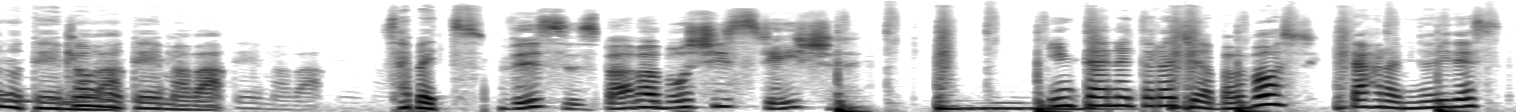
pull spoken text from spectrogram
日のテーマはテーマは差別。This is Baba Boshi Station. インターネットラジオババボシ北原みのりです、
